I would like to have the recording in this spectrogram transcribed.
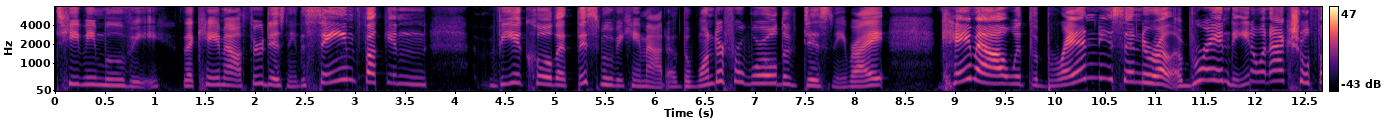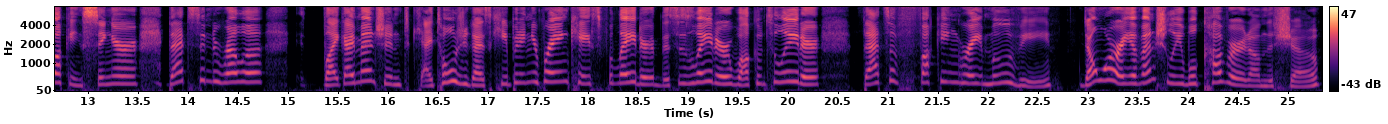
TV movie that came out through Disney, the same fucking vehicle that this movie came out of, The Wonderful World of Disney, right? Came out with the Brandy Cinderella. Brandy, you know, an actual fucking singer. That Cinderella, like I mentioned, I told you guys, keep it in your brain case for later. This is later. Welcome to later. That's a fucking great movie. Don't worry, eventually we'll cover it on the show.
